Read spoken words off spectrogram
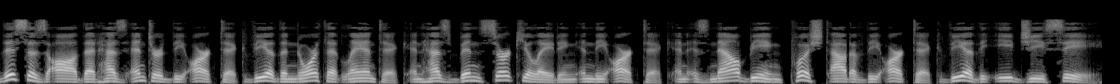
This is AW that has entered the Arctic via the North Atlantic and has been circulating in the Arctic and is now being pushed out of the Arctic via the EGC.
